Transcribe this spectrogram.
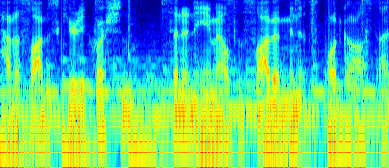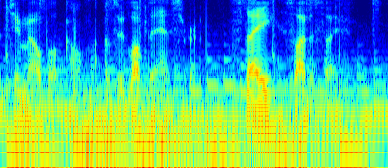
Have a cybersecurity question? Send an email to cyberminutespodcast at gmail.com as we'd love to answer it. Stay cyber safe.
